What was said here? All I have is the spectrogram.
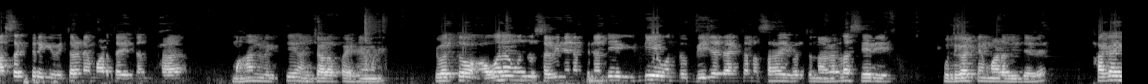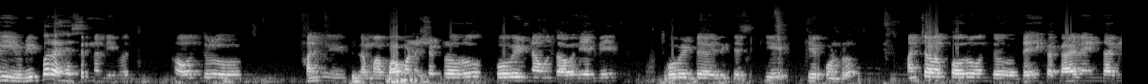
ಆಸಕ್ತರಿಗೆ ವಿತರಣೆ ಮಾಡ್ತಾ ಇದ್ದಂತಹ ಮಹಾನ್ ವ್ಯಕ್ತಿ ಅಂಚಾಳಪ್ಪ ಹಿರೇಮಣಿ ಇವತ್ತು ಅವನ ಒಂದು ಸವಿ ನೆನಪಿನಲ್ಲಿ ಇಲ್ಲಿ ಒಂದು ಬೀಜ ಬ್ಯಾಂಕ್ ಅನ್ನು ಸಹ ಇವತ್ತು ನಾವೆಲ್ಲ ಸೇರಿ ಉದ್ಘಾಟನೆ ಮಾಡಲಿದ್ದೇವೆ. ಹಾಗಾಗಿ ಇವರಿಬ್ಬರ ಹೆಸರಿನಲ್ಲಿ ಇವತ್ತು ಒಂದು ನಮ್ಮ ಬಾಬಣ್ಣ ಶೆಟ್ಟರ್ ಅವರು ಕೋವಿಡ್ನ ಒಂದು ಅವಧಿಯಲ್ಲಿ ಕೋವಿಡ್ ಇದಕ್ಕೆ ಸಿಕ್ಕಿ ತೀರ್ಕೊಂಡ್ರು. ಅಂಚಾಳಪ್ಪ ಅವರು ಒಂದು ದೈಹಿಕ ಕಾಯಿಲೆಯಿಂದಾಗಿ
